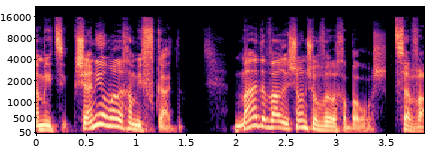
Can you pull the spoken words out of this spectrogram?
אמיצי כשאני אומר לך מפקד מה הדבר הראשון שעובר לך בראש? צבא.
